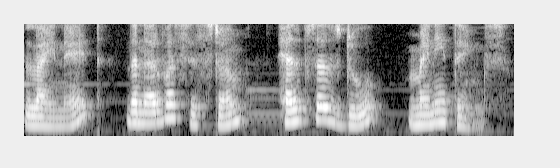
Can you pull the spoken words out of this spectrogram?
Line 8 The nervous system helps us do many things.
